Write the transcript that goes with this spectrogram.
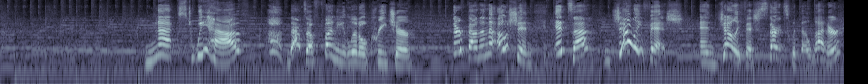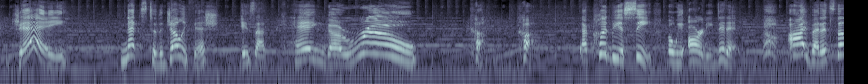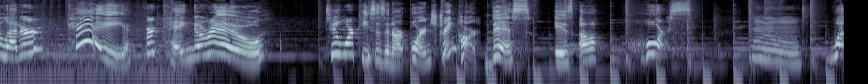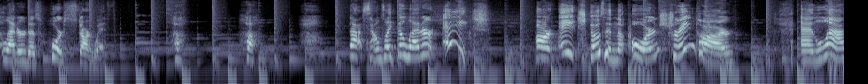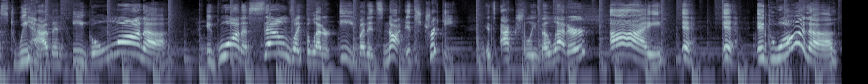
Next we have, that's a funny little creature. They're found in the ocean. It's a jellyfish and jellyfish starts with the letter J. Next to the jellyfish is a kangaroo. K, K. That could be a C, but we already did it. I bet it's the letter K for kangaroo. Two more pieces in our orange train car. This is a horse. Hmm, what letter does horse start with? Huh. Huh. That sounds like the letter H. Our H goes in the orange train car. And last, we have an iguana. Iguana sounds like the letter E, but it's not. It's tricky. It's actually the letter I. I, I, iguana.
